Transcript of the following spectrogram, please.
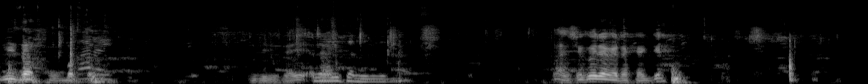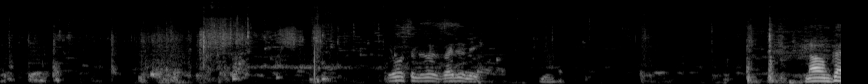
জি দাও বক্ত। জি ভাই আচ্ছা কই রাখা দেখা গে না উনকা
